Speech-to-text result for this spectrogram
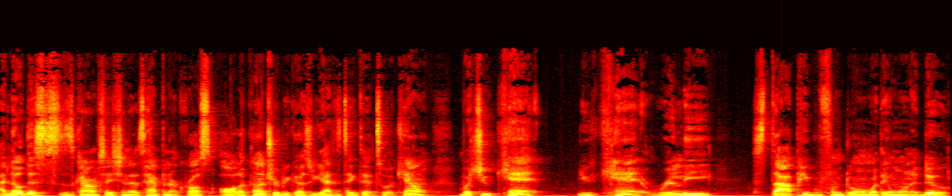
i know this is a conversation that's happening across all the country because you have to take that into account but you can't you can't really stop people from doing what they want to do.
